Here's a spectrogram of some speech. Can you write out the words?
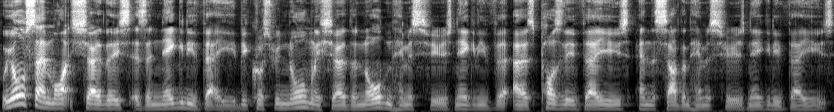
We also might show this as a negative value because we normally show the northern hemisphere as negative as positive values and the southern hemisphere as negative values.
